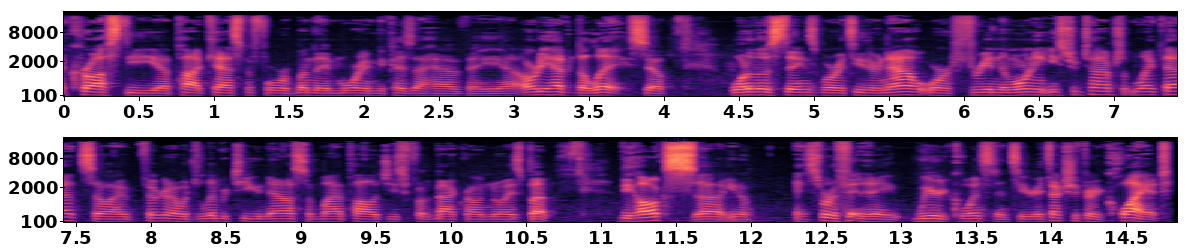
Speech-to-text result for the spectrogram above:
across the uh, podcast before Monday morning because I have a uh, already have a delay. So one of those things where it's either now or three in the morning Eastern time, something like that. So I figured I would deliver to you now. So my apologies for the background noise, but the Hawks, uh, you know, and sort of in a weird coincidence here, it's actually very quiet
